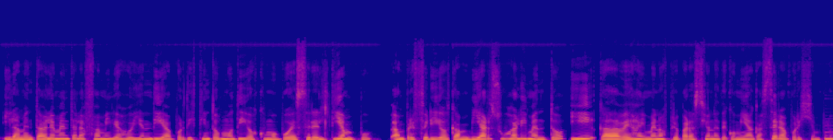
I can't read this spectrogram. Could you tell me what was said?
Y lamentablemente las familias hoy en día, por distintos motivos, como puede ser el tiempo, han preferido cambiar sus alimentos y cada vez hay menos preparaciones de comida casera, por ejemplo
